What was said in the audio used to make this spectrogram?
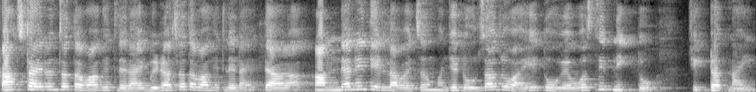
कास्ट आयरनचा तवा घेतलेला आहे बिडाचा तवा घेतलेला आहे. त्याला कांद्याने तेल लावायचं. म्हणजे डोसा जो आहे तो व्यवस्थित निघतो चिकटत नाही.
